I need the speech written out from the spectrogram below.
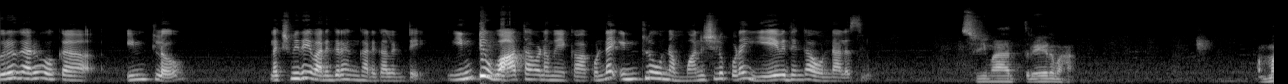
గురుగారు ఒక ఇంట్లో లక్ష్మీదేవి అనుగ్రహం కలగాలంటే ఇంటి వాతావరణమే కాకుండా ఇంట్లో ఉన్న మనుషులు కూడా ఏ విధంగా ఉండాలి అసలు? శ్రీమాత్రే నమ. అమ్మ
